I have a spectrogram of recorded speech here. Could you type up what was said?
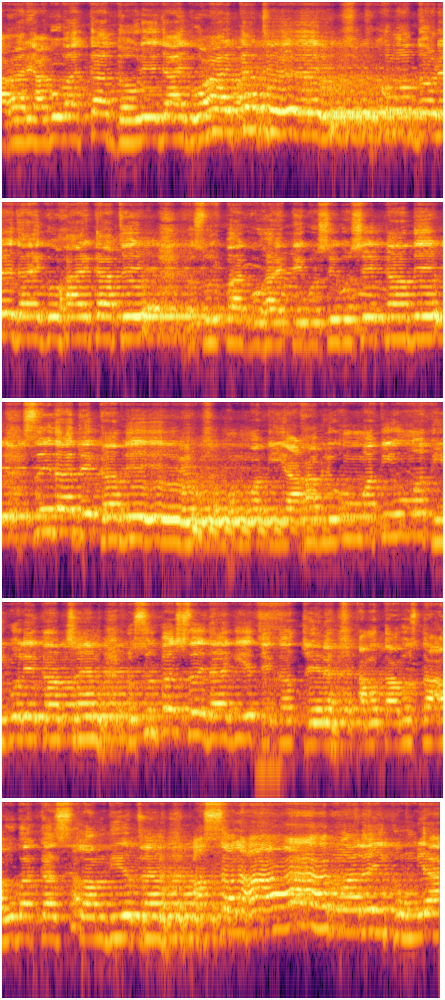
আহারে আবু বাক্কা দৌড়ে যায় গুহার কাছে। গুহার কাছে রসুল গুহাতে বসে বসে কাঁদে সিদাতে কাঁদে। উম্মতি আহাবলি উম্মতি উম্মতি বলে কাঁদছেন। রসুল সিদা গিয়েছে কাঁদছেন। অবস্থা আবু বাক্কা সালাম দিয়েছেন। আসসালামু আলাইকুম ইয়া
